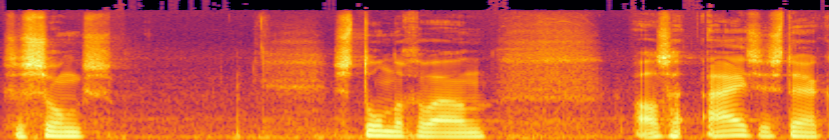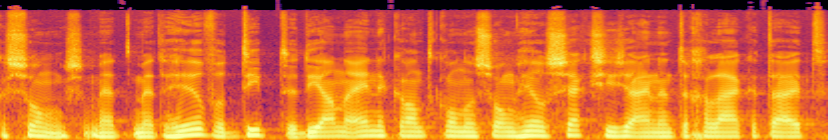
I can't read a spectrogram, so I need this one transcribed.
zijn songs stonden gewoon als ijzersterke songs met, met heel veel diepte. Die aan de ene kant kon een song heel sexy zijn en tegelijkertijd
